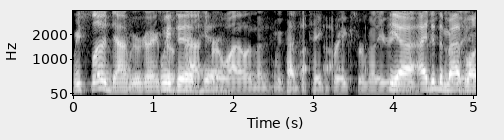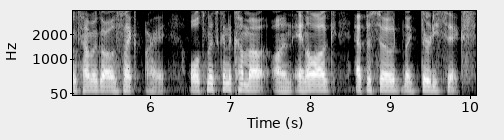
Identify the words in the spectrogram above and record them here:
We slowed down. We were going so We did, fast for a while, and then we've had to take breaks for many reasons. Yeah, I did the math a long time ago. I was like, all right, Ultimate's going to come out on analog episode like 36.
